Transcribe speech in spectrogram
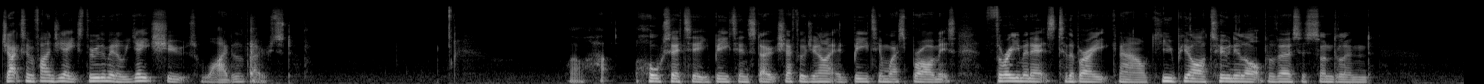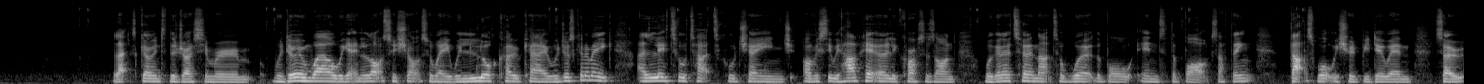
Jackson finds Yates through the middle. Yates shoots wide of the post. Well, Hull City beating Stoke. Sheffield United beating West Brom. It's three minutes to the break now. QPR 2 0 up versus Sunderland. Let's go into the dressing room. We're doing well. We're getting lots of shots away. We look okay. We're just going to make a little tactical change. Obviously, we have hit early crosses on. We're going to turn that to work the ball into the box. I think that's what we should be doing. So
